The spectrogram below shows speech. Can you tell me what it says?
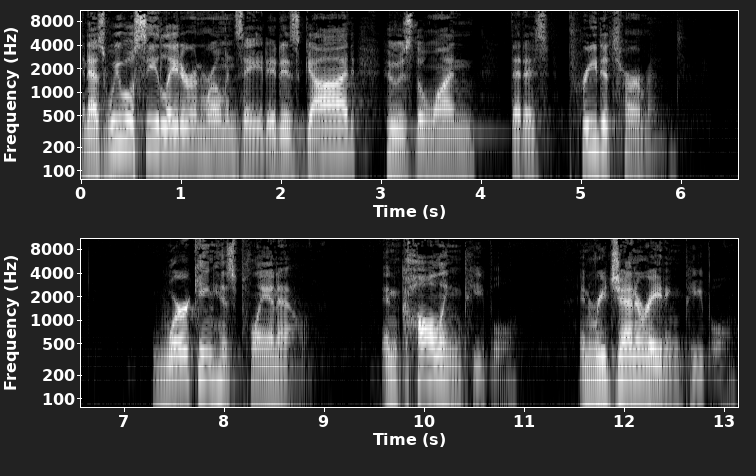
and as we will see later in Romans 8, it is God who is the one that is predetermined, working his plan out, and calling people, and regenerating people,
